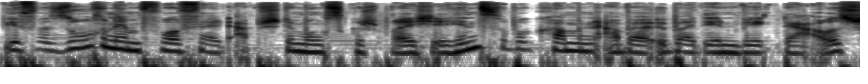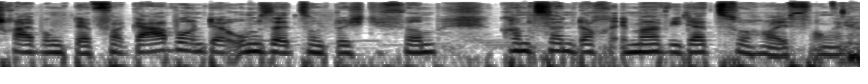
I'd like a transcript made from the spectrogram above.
Wir versuchen im Vorfeld Abstimmungsgespräche hinzubekommen, aber über den Weg der Ausschreibung, der Vergabe und der Umsetzung durch die Firmen kommt es dann doch immer wieder zu Häufungen. Ja.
